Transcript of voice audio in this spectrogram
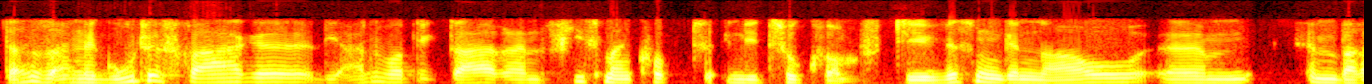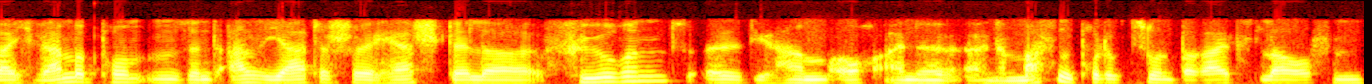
Das ist eine gute Frage. Die Antwort liegt darin, Fiesmann guckt in die Zukunft. Die wissen genau, ähm, im Bereich Wärmepumpen sind asiatische Hersteller führend. Äh, die haben auch eine, eine Massenproduktion bereits laufen.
